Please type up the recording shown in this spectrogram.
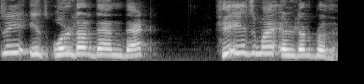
tree is older than that he is my elder brother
